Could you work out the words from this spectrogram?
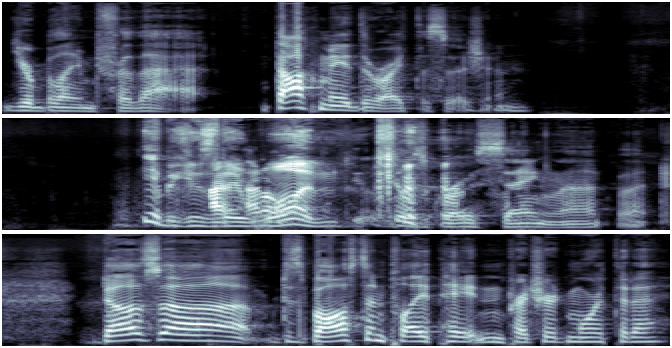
you're blamed for that. Doc made the right decision. Yeah, because they I don't- won. It feels gross saying that, but does uh does Boston play Payton Pritchard more today?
